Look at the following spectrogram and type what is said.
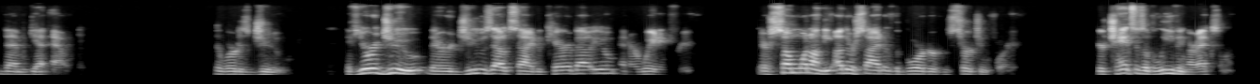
them get out. The word is Jew. If you're a Jew, there are Jews outside who care about you and are waiting for you. There's someone on the other side of the border who's searching for you. Your chances of leaving are excellent.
